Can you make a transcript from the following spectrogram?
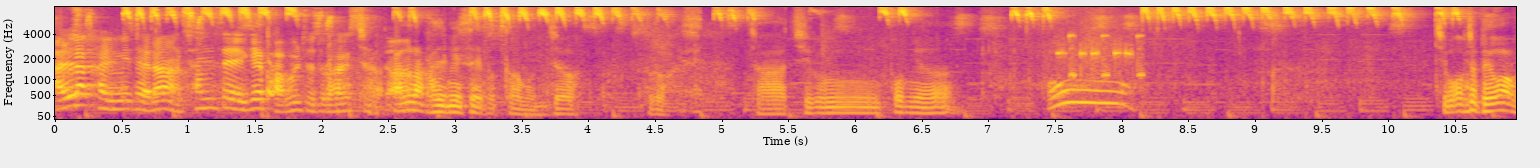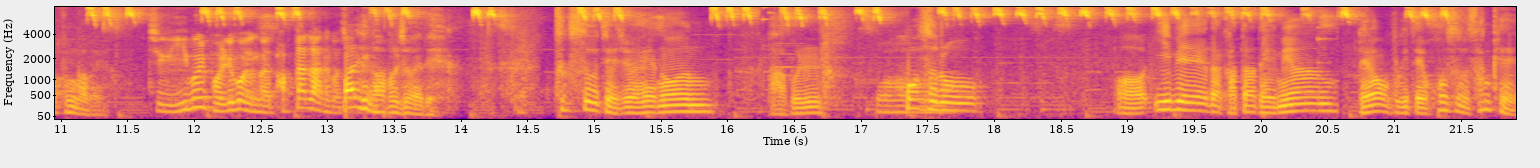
알라갈미새랑 참새에게 밥을 주도록 하겠습니다. 알라 갈미새부터 먼저 들어가겠습니다 자, 지금 보면 오, 지금 엄청 배가 고픈가 봐요. 지금 입을 벌리고 있는 거야. 밥 달라는 거죠? 빨리 밥을 줘야 돼. 특수 제조해 놓은 밥을 호스로 어, 입에다 갖다 대면 배가 고프기 때문에 호수를 삼켜요.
